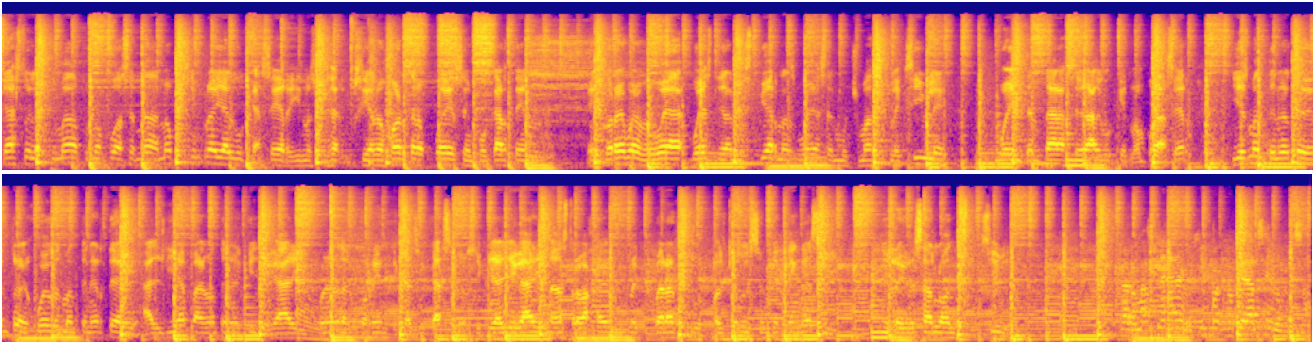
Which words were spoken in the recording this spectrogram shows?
ya estoy lastimado, pues no puedo hacer nada. No, pues siempre hay algo que hacer y no, si a lo mejor te no puedes enfocarte en, en, correr, bueno, me voy a, voy a estirar mis piernas, voy a ser mucho más flexible, voy a intentar hacer algo que no pueda hacer. Y es mantenerte dentro del juego, es mantenerte al día para no tener que llegar y poner la corriente casi casi. ¿no? Si quieres llegar y nada más trabajar en recuperar cualquier lesión que tengas y, regresar lo antes posible. Claro, más que nada, no quedarse en los rezagados.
